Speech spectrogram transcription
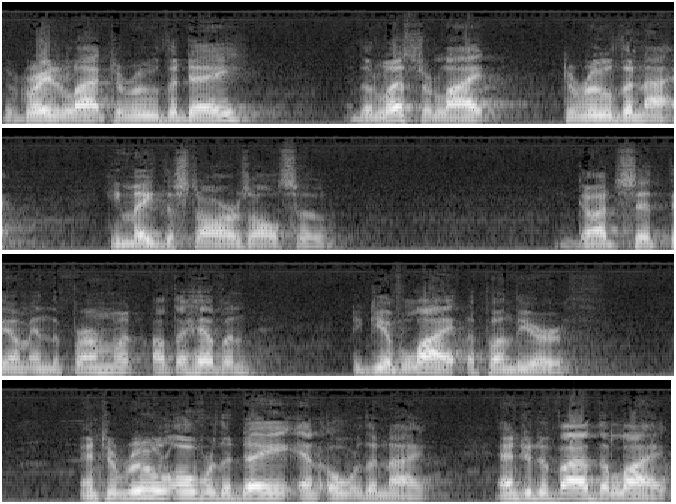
the greater light to rule the day, and the lesser light to rule the night. He made the stars also. And God set them in the firmament of the heaven to give light upon the earth, and to rule over the day and over the night, and to divide the light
